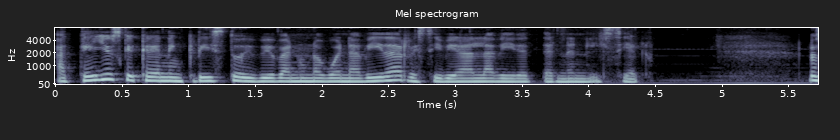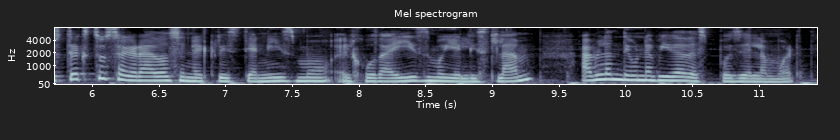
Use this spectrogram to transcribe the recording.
aquellos que creen en Cristo y vivan una buena vida recibirán la vida eterna en el cielo. Los textos sagrados en el cristianismo, el judaísmo y el islam hablan de una vida después de la muerte,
